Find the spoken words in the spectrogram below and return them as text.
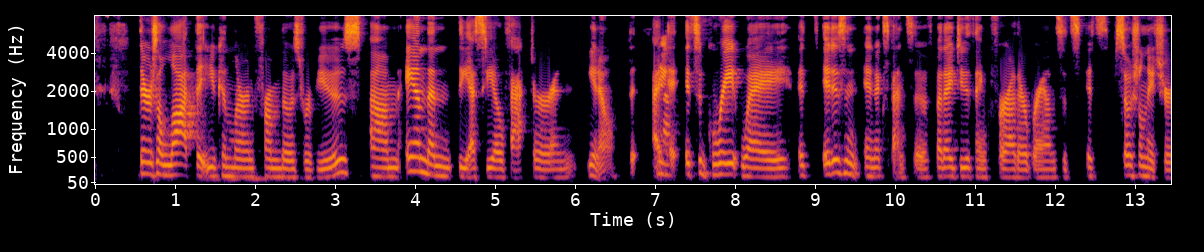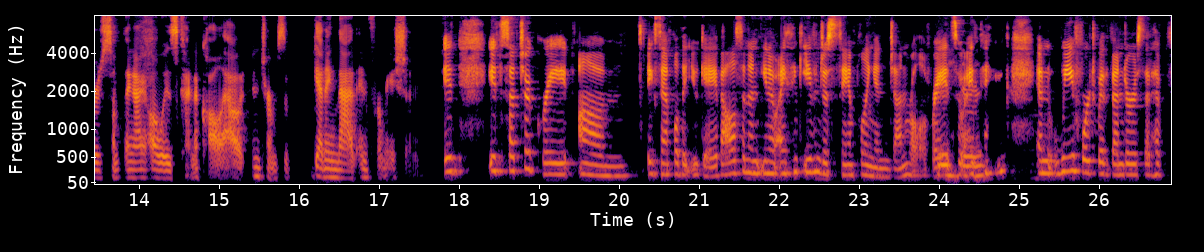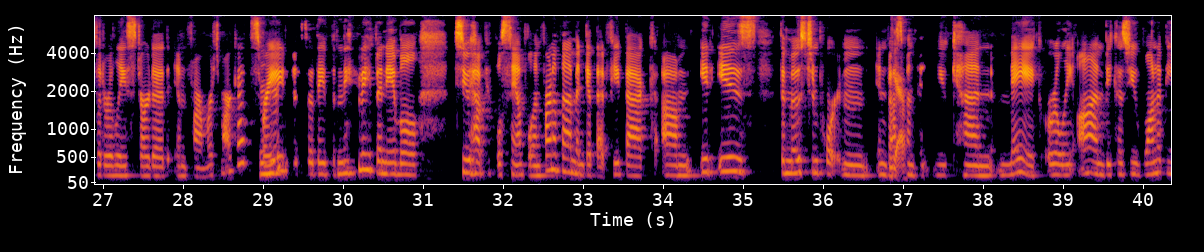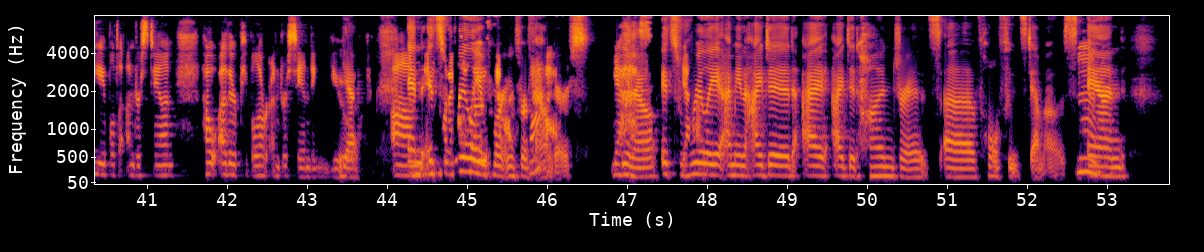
there's a lot that you can learn from those reviews um, and then the seo factor and you know the, yeah. I, it's a great way it, it isn't inexpensive but i do think for other brands it's it's social nature is something i always kind of call out in terms of getting that information it it's such a great um, example that you gave, Alison. And you know, I think even just sampling in general, right? Mm-hmm. So I mm-hmm. think, and we've worked with vendors that have literally started in farmers markets, mm-hmm. right? So they've been they've been able to have people sample in front of them and get that feedback. Um, it is the most important investment yeah. that you can make early on because you want to be able to understand how other people are understanding you. Yeah. Um, and, and it's really important for that. founders Yes. You know, it's yeah. really, I mean, I did, I, I did hundreds of Whole Foods demos mm. and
